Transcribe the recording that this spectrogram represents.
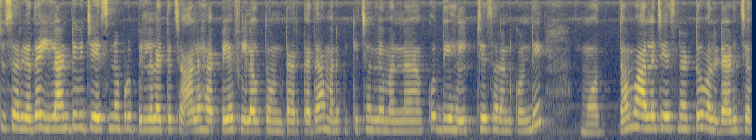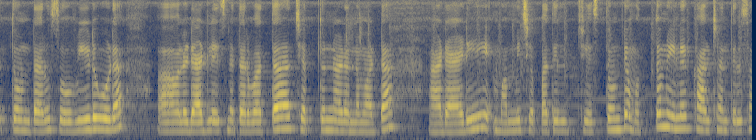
చూసారు కదా ఇలాంటివి చేసినప్పుడు పిల్లలు అయితే చాలా హ్యాపీగా ఫీల్ అవుతూ ఉంటారు కదా. మనకు కిచెన్లో ఏమన్నా కొద్దిగా హెల్ప్ చేశారనుకోండి మొత్తం వాళ్ళే చేసినట్టు వాళ్ళ డాడీ చెప్తూ ఉంటారు. సో వీడు కూడా వాళ్ళ డాడీ లేచిన తర్వాత చెప్తున్నాడు అన్నమాట ఆ డాడీ మమ్మీ చపాతీలు చేస్తుంటే మొత్తం నేనే కాల్చాను తెలుసా?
